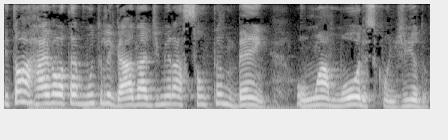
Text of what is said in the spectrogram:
Então a raiva está muito ligada à admiração também, ou um amor escondido.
